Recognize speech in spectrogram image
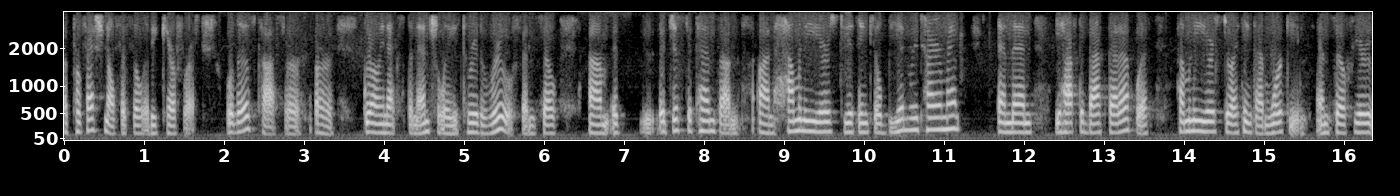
a professional facility care for us? Well, those costs are are growing exponentially through the roof, and so um, it it just depends on on how many years do you think you'll be in retirement, and then you have to back that up with how many years do I think I'm working? And so if you're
